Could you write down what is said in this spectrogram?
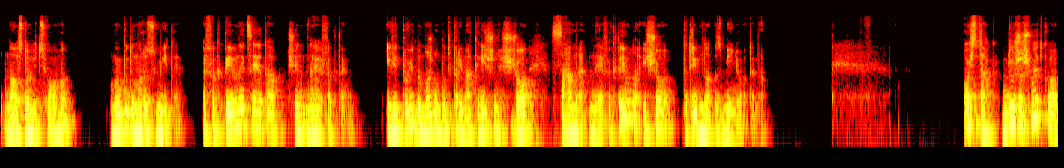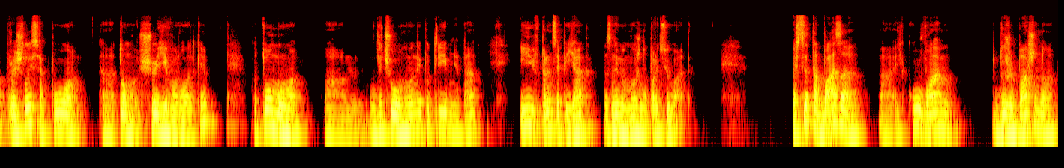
на основі цього ми будемо розуміти, ефективний цей етап чи неефективний. І відповідно можна буде приймати рішення, що саме неефективно і що потрібно змінювати нам. Ось так. Дуже швидко пройшлися по е, тому, що є воронки, по тому, для чого вони потрібні, так, і, в принципі, як з ними можна працювати. Ось це та база, яку вам дуже бажано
